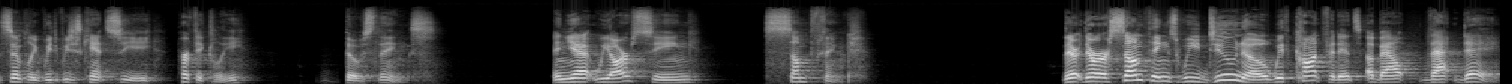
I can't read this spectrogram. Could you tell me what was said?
Simply, we, we just can't see perfectly those things. And yet, we are seeing something. There, there are some things we do know with confidence about that day.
